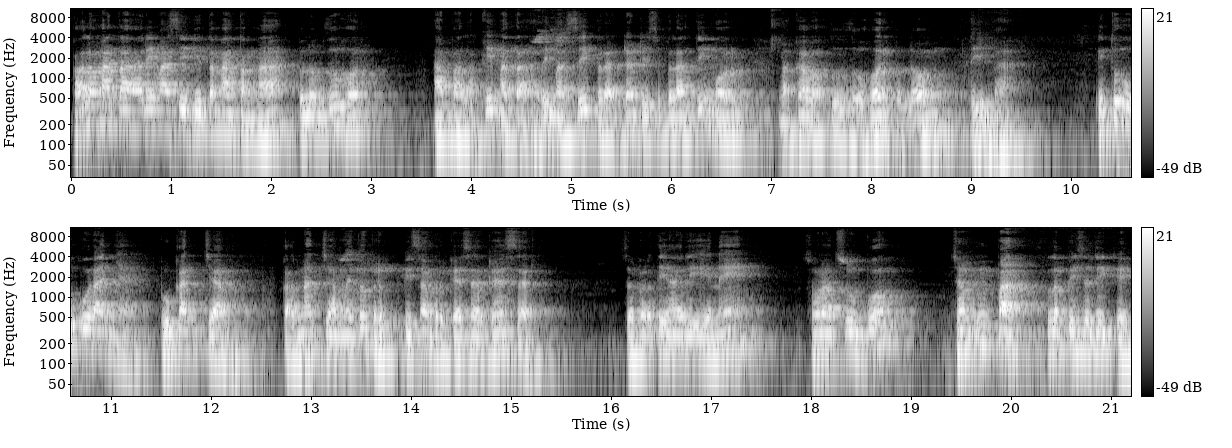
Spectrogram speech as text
Kalau matahari masih di tengah-tengah, belum zuhur, apalagi matahari masih berada di sebelah timur, maka waktu zuhur belum tiba. Itu ukurannya, bukan jam. Karena jam itu ber, bisa bergeser-geser. Seperti hari ini, sholat subuh jam 4 lebih sedikit.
